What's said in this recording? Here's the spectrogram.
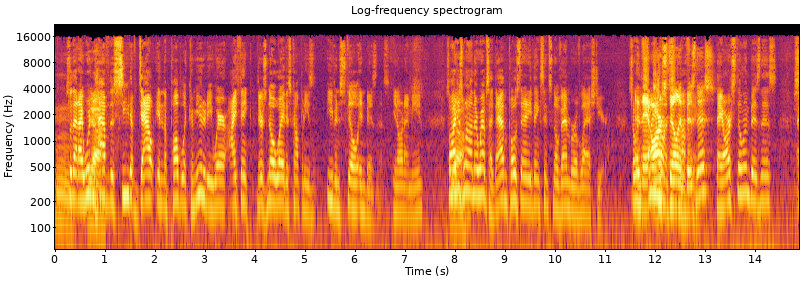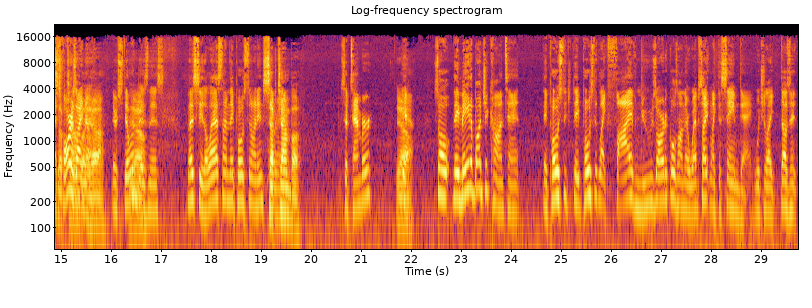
mm, so that I wouldn't yeah. have the seed of doubt in the public community where I think there's no way this company's even still in business. You know what I mean? So I just went on their website. They haven't posted anything since November of last year. So And they are months, still in nothing. business? They are still in business, as far as I know. yeah. They're still in business. Let's see. The last time they posted on Instagram, September. September. Yeah. Yeah. So they made a bunch of content. They posted they posted like five news articles on their website in like the same day, which like doesn't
